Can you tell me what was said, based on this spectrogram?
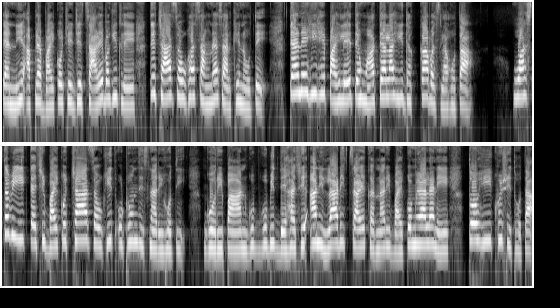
त्यांनी आपल्या बायकोचे जे चाळे बघितले ते चार चौघात सांगण्यासारखे नव्हते. त्यानेही हे पाहिले तेव्हा त्यालाही धक्का बसला होता. वास्तविक त्याची बायको चार चौकीत उठून दिसणारी होती. गोरीपान गुबगुबीत देहाची आणि लाडीक चाळे करणारी बायको मिळाल्याने तोही खुशीत होता.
